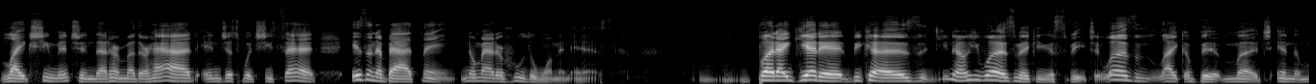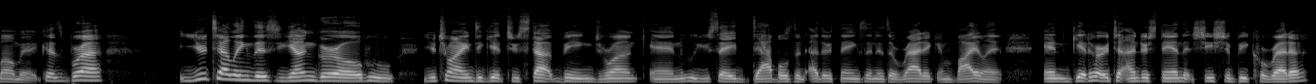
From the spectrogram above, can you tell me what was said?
like she mentioned that her mother had, in just what she said, isn't a bad thing, no matter who the woman is but I get it because, you know, he was making a speech. It was like a bit much in the moment because, bruh, you're telling this young girl who you're trying to get to stop being drunk and who you say dabbles in other things and is erratic and violent and get her to understand that she should be Coretta.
